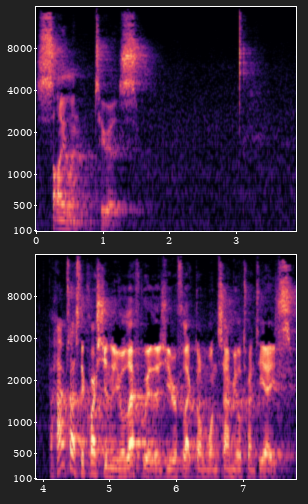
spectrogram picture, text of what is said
silent to us? Perhaps that's the question that you're left with as you reflect on 1 Samuel 28.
